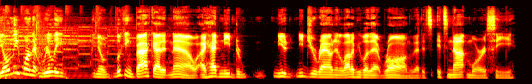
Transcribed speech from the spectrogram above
The only one that really, you know, looking back at it now, I had need to need need you around, and a lot of people had that wrong. That it's it's not Morrissey,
